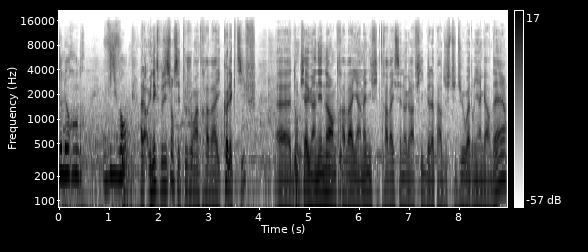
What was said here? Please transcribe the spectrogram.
de le rendre vivant. Alors une exposition, c'est toujours un travail collectif. Euh, donc il y a eu un énorme travail, un magnifique travail scénographique de la part du studio Adrien Gardère.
